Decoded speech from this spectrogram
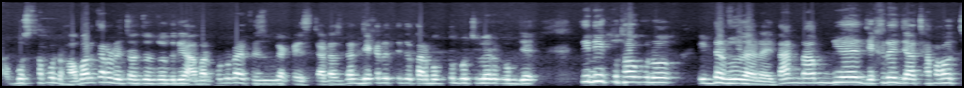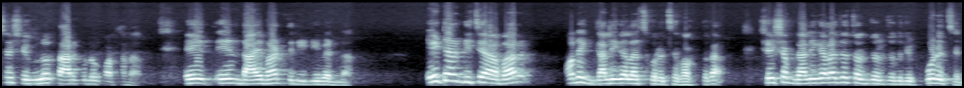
উপস্থাপন হবার কারণে চঞ্চল চৌধুরী আবার পুনরায় ফেসবুকে একটা স্ট্যাটাস দেন, যেখানে তিনি তার বক্তব্য ছিল এরকম যে তিনি কোথাও কোনো ইন্টারভিউ দেয় নাই। তার নাম নিয়ে যেখানে যা ছাপা হচ্ছে সেগুলো তার কোনো কথা না। এই, এর দায়ভার তিনি নেবেন না। এটার নিচে আবার অনেক গালিগালাজ করেছে ভক্তরা। সেই সব গালিগালাজও চঞ্চল চৌধুরী পড়েছেন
